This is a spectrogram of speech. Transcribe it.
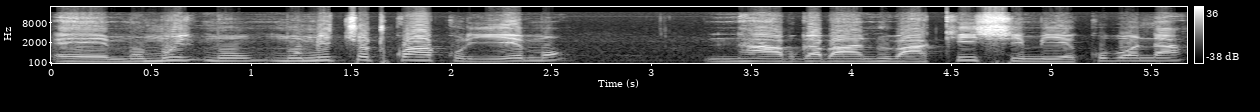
Eh, mu mico twakuriyemo ntabwo abantu bakishimiye kubona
